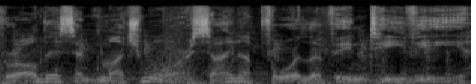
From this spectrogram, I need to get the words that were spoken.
For all this and much more, sign up for Levin TV.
